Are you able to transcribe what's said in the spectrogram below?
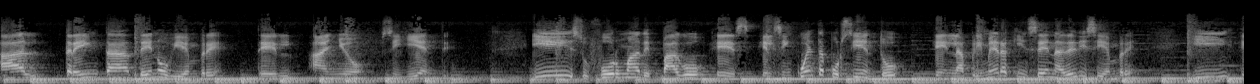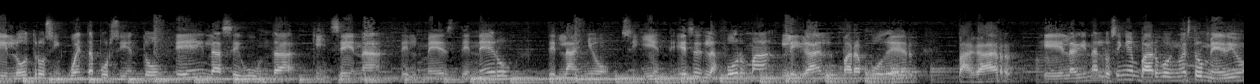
al 30 de noviembre del año siguiente. Y su forma de pago es el 50% en la primera quincena de diciembre y el otro 50% en la segunda quincena del mes de enero del año siguiente. Esa es la forma legal para poder pagar el aguinaldo. Sin embargo, en nuestro medio,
